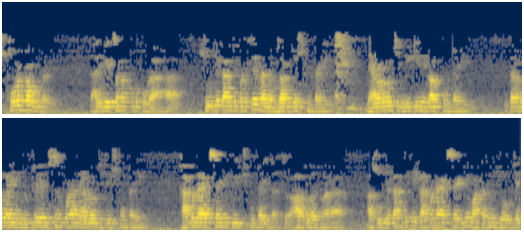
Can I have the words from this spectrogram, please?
స్థూలంగా ఉండదు. గాలి వీచనప్పుడు కూడా సూర్యకాంతి పడితే దాన్ని అబ్జర్వ్ చేసుకుంటాయి నేలలోంచి నీటిని లాక్కుంటాయి ఇతరములైన న్యూట్రియంట్స్ని కూడా నేలలోంచి తీసుకుంటాయి కార్బన్ డైఆక్సైడ్ని పీల్చుకుంటాయి ఆకుల ద్వారా ఆ సూర్యకాంతికి కార్బన్ డైఆక్సైడ్ని వాటర్ని జోడి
